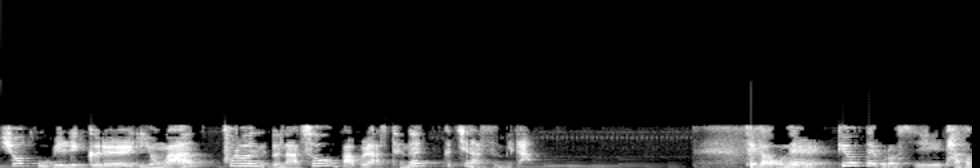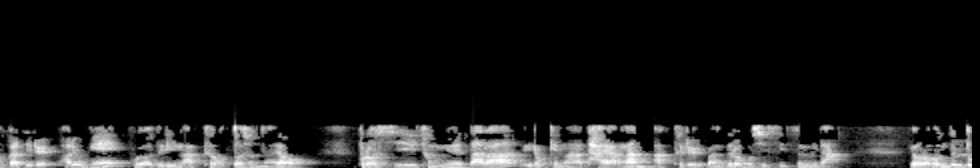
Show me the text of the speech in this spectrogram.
숏 오빌리크를 이용한 푸른 은하수 마블 아트는 끝이 났습니다. 제가 오늘 피오테 브러쉬 5가지를 활용해 보여드린 아트 어떠셨나요? 브러쉬 종류에 따라 이렇게나 다양한 아트를 만들어 보실 수 있습니다. 여러분들도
